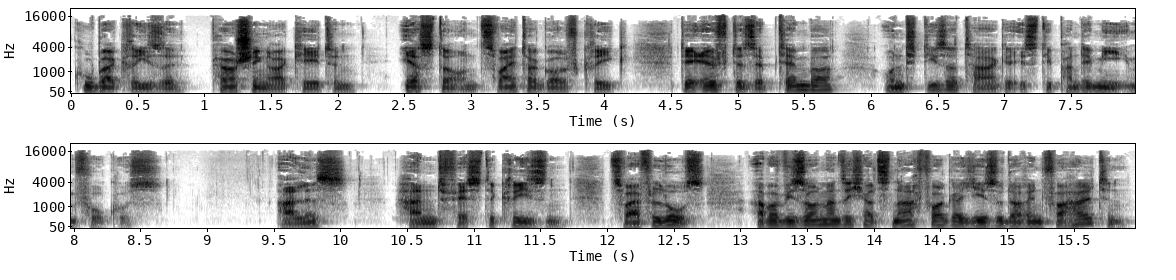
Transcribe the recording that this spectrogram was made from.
Kuba-Krise, Pershing-Raketen, Erster und Zweiter Golfkrieg, der 11. September und dieser Tage ist die Pandemie im Fokus. Alles handfeste Krisen, zweifellos, aber wie soll man sich als Nachfolger Jesu darin verhalten?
